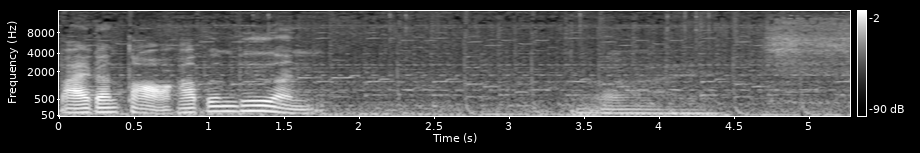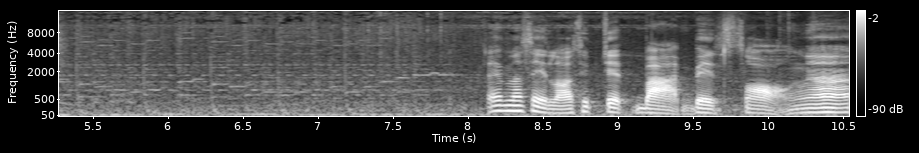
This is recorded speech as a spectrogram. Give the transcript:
ไปกันต่อครับเพื่อนๆ ได้มาเศษร้อยสิบเจ็ดบาท เบ็ดสองนะฮะ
